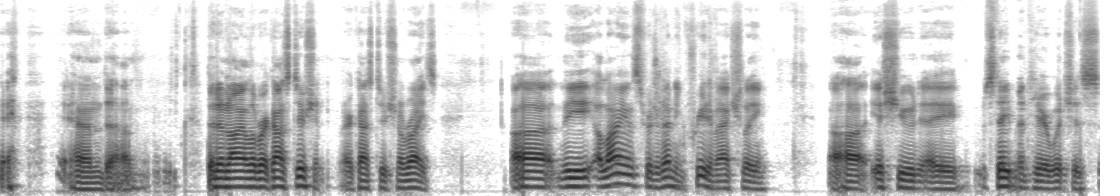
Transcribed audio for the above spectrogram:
and uh, the denial of our Constitution, our constitutional rights. Uh, the Alliance for Defending Freedom actually uh, issued a statement here, which is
